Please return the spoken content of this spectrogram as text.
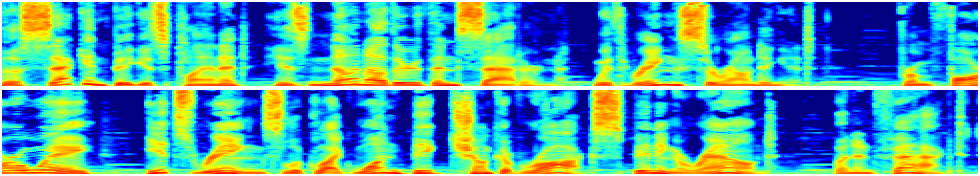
The second biggest planet is none other than Saturn, with rings surrounding it. From far away, its rings look like one big chunk of rock spinning around, but in fact,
